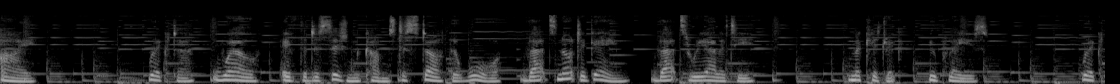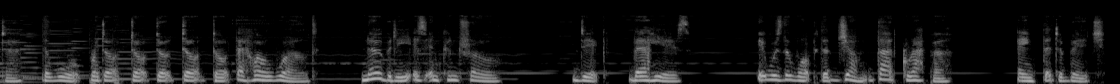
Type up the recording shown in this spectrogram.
I. Richter, well, if the decision comes to start the war, that's not a game, that's reality. McKittrick, who plays Richter, the warp dot dot dot dot dot the whole world. Nobody is in control. Dick, there he is. It was the warp that jumped that grapper. Ain't that a bitch?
